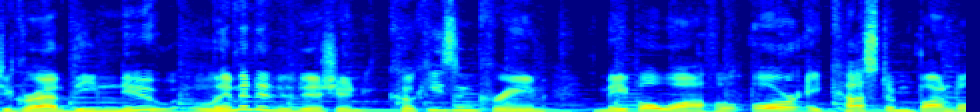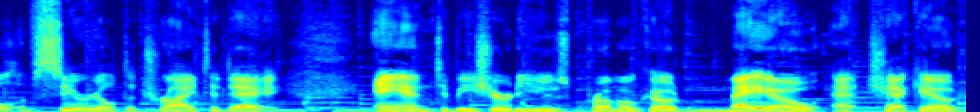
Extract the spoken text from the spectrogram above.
to grab the new limited edition cookies and cream maple waffle or a custom bundle of cereal to try today. And to be sure to use promo code MAYO at checkout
